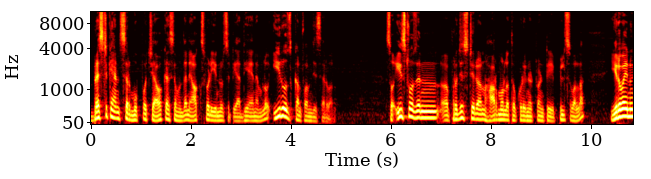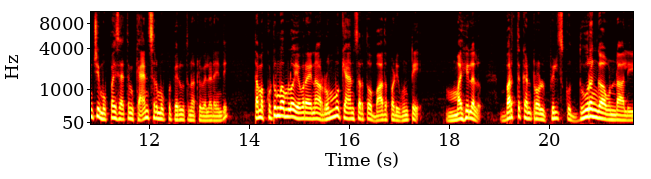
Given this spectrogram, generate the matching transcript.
బ్రెస్ట్ క్యాన్సర్ ముప్పొచ్చే అవకాశం ఉందని ఆక్స్ఫర్డ్ యూనివర్సిటీ అధ్యయనంలో ఈరోజు కన్ఫర్మ్ చేశారు వాళ్ళు. సో ఈస్ట్రోజన్ ప్రొజెస్టిరాన్ హార్మోన్లతో కూడినటువంటి పిల్స్ వల్ల ఇరవై నుంచి ముప్పై శాతం క్యాన్సర్ ముప్పు పెరుగుతున్నట్లు వెల్లడైంది. తమ కుటుంబంలో ఎవరైనా రొమ్ము క్యాన్సర్తో బాధపడి ఉంటే మహిళలు బర్త్ కంట్రోల్ పిల్స్కు దూరంగా ఉండాలి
